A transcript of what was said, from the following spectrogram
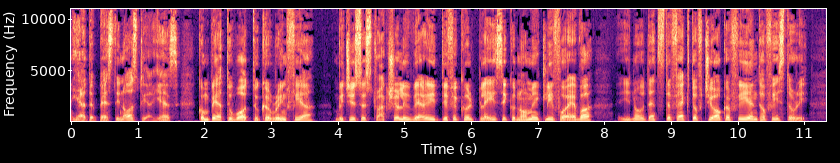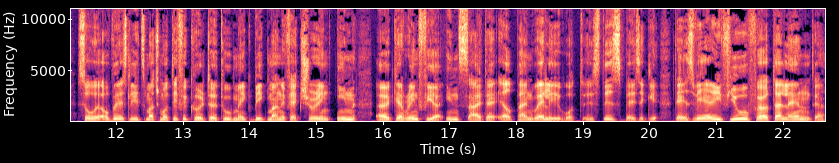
Yeah, the best in Austria, yes. Compared to what? To Carinthia? Which is a structurally very difficult place economically forever, you know, that's the fact of geography and of history. So uh, obviously, it's much more difficult uh, to make big manufacturing in uh, Carinthia inside the Alpine Valley. What is this basically? There is very few fertile land. Yeah?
